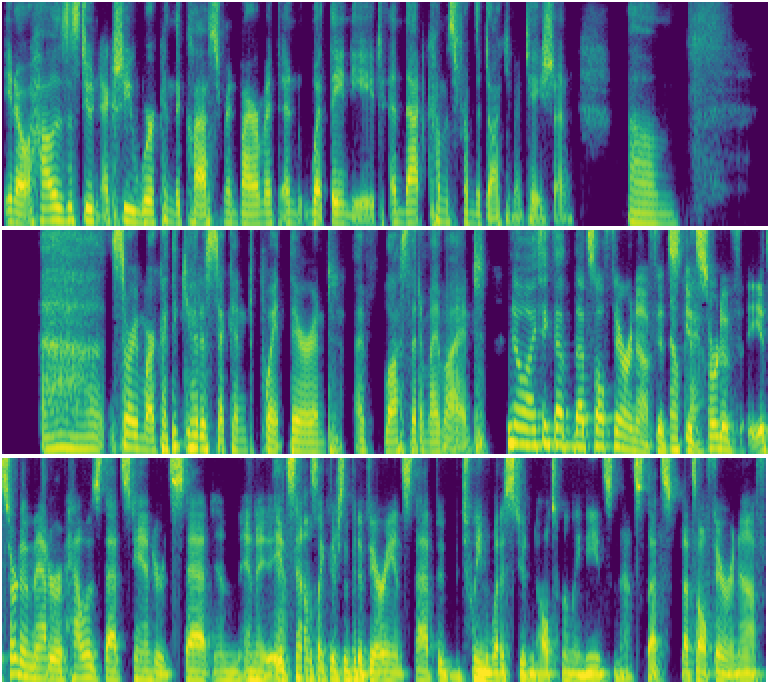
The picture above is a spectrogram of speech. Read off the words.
you know how does a student actually work in the classroom environment and what they need and that comes from the documentation um, uh, sorry mark i think you had a second point there and i've lost that in my mind no, I think that that's all fair enough. It's okay. it's sort of it's sort of a matter of how is that standard set, and and it, yeah. it, sounds like there's a bit of variance that between what a student ultimately needs, and that's that's that's all fair enough.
